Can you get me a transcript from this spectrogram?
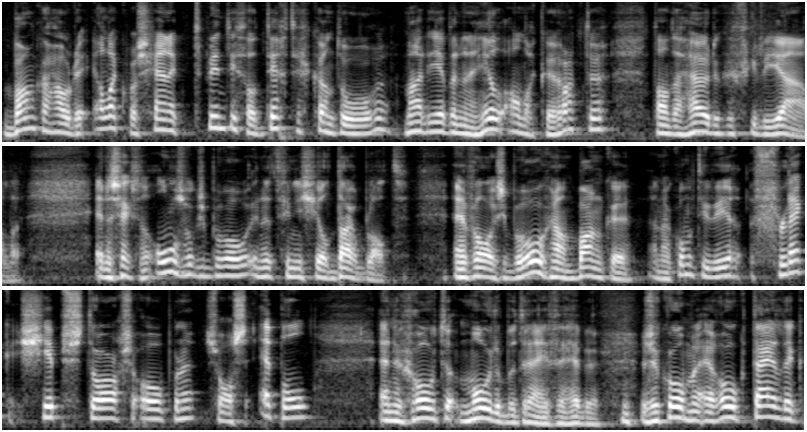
Banken houden elk waarschijnlijk 20 tot 30 kantoren, maar die hebben een heel ander karakter dan de huidige filialen. En dat zegt een onderzoeksbureau in het Financieel Dagblad. En volgens het bureau gaan banken, en dan komt hij weer, flagship stores openen, zoals Apple en grote modebedrijven hebben. Dus er komen er ook tijdelijk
